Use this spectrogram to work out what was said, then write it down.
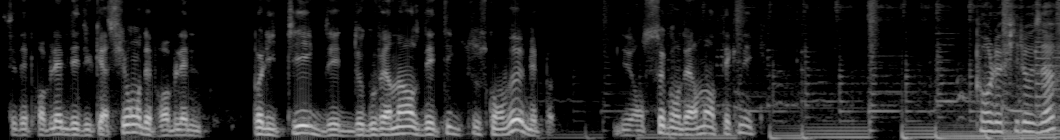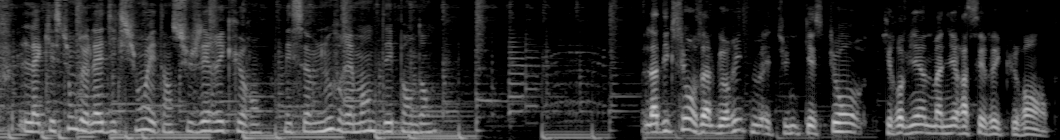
C'est des problèmes d'éducation, des problèmes politiques, de gouvernance, d'éthique, tout ce qu'on veut, mais secondairement techniques. Pour le philosophe, la question de l'addiction est un sujet récurrent. Mais sommes-nous vraiment dépendants? L'addiction aux algorithmes est une question qui revient de manière assez récurrente.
